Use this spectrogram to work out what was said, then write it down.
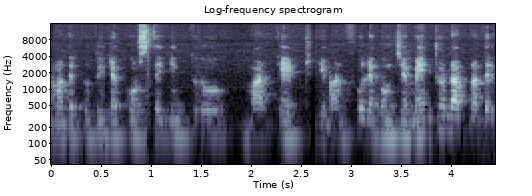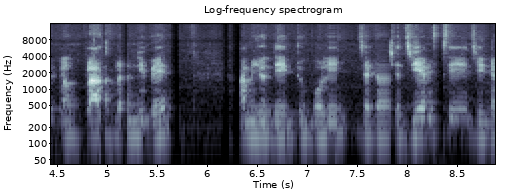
আমাদের প্রতিটা কোর্সে কিন্তু মার্কেট ডিমান্ডফুল এবং যে মেন্টরটা আপনাদের ক্লাসগুলো নিবে, আমি যদি একটু বলি, যেটা হচ্ছে জিএমসি যিনি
